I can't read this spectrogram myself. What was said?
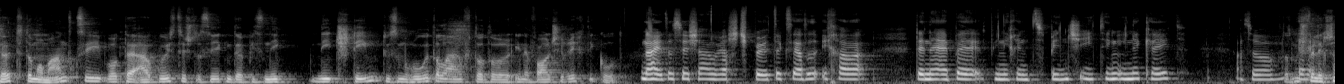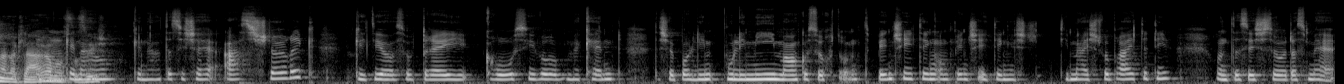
dort der Moment gewesen, wo du auch gewusst hast, dass irgendetwas nicht, nicht stimmt, aus dem Ruder läuft oder in eine falsche Richtung geht? Nein, das ist auch erst später gewesen. Also ich habe dann eben bin ich ins Binge-Eating hineingefallen. Also, das musst du äh, vielleicht schnell erklären, was genau, das ist. Genau, das ist eine Essstörung. Es gibt ja so drei große, die man kennt. Das ist eine Bulimie, Magersucht und Binge-Eating. Und Binge-Eating ist die meistverbreitete. Und das ist so, dass man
